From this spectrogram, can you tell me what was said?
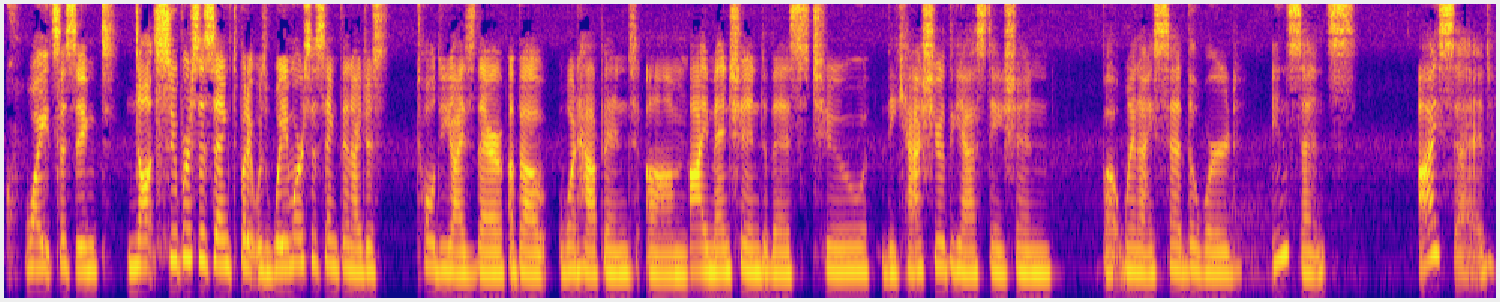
quite succinct. Not super succinct, but it was way more succinct than I just told you guys there about what happened. Um, I mentioned this to the cashier at the gas station, but when I said the word incense, I said,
